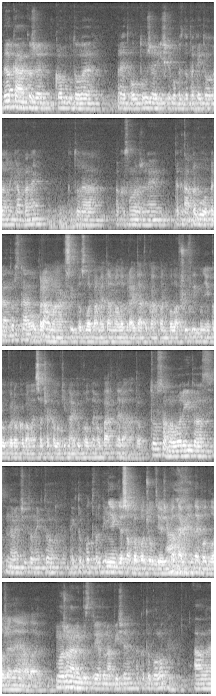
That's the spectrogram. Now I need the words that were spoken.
veľká akože klobúk dole pred O2, že išli vôbec do takejto odvážnej kampane, ktorá, ako som hovoril, že nie tak na prvú operátorská. Oprav ma, ak si to zle pamätám, ale vraj táto kampaň bola v šuflíku niekoľko rokov, ale len sa čakalo, kým nájdu vhodného partnera na to. To sa hovorí, to asi, neviem, či to niekto, niekto potvrdí. Niekde som to počul tiež iba Ale- tak nepodložené, ale Možno nám niekto z triadu napíše, ako to bolo, ale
